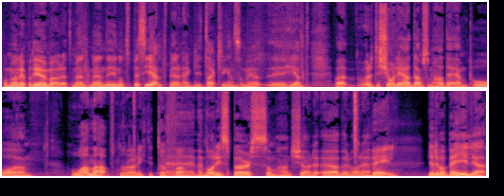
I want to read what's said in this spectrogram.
om man är på det humöret men, men det är något speciellt med den här glidtacklingen som är eh, helt Var, var det inte Charlie Adams som hade en på Och han har haft några riktigt tuffa. eh, Vem var det i Spurs som han körde över? Var det, Bale. Ja det var Bale ja.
